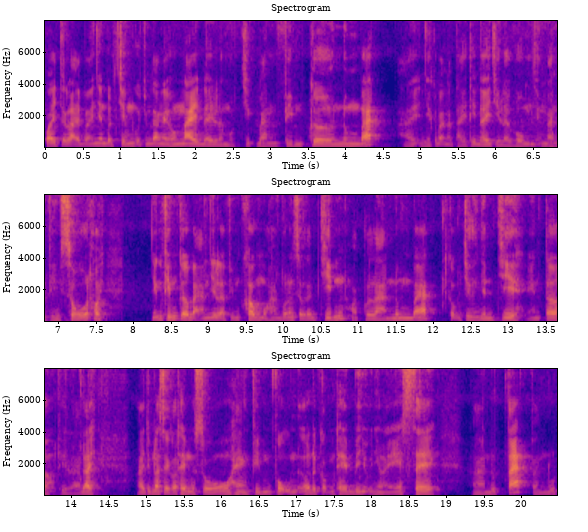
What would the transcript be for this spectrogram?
quay trở lại với nhân vật chính của chúng ta ngày hôm nay. Đây là một chiếc bàn phím cơ numbat. Đấy, như các bạn đã thấy thì đây chỉ là gồm những bàn phím số thôi những phím cơ bản như là phím 0, 1, 2, 4, 5, 6, 8, 9 hoặc là numpad, cộng trừ, nhân chia, enter thì là đây. Và chúng ta sẽ có thêm một số hàng phím phụ nữa được cộng thêm ví dụ như là SC, à, nút tab và nút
